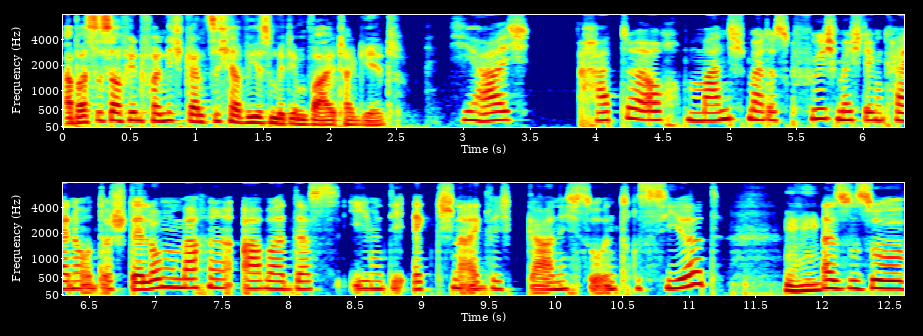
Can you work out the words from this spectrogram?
aber es ist auf jeden Fall nicht ganz sicher, wie es mit ihm weitergeht. Ja, ich, hatte auch manchmal das Gefühl, ich möchte ihm keine Unterstellungen machen, aber dass ihm die Action eigentlich gar nicht so interessiert. Mhm. Also so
